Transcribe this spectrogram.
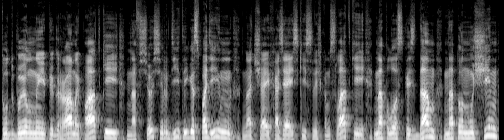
Тут был на эпиграммы падкий, на все сердитый господин, на чай хозяйский слишком сладкий, на плоскость дам, на тон мужчин,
